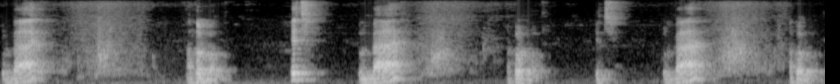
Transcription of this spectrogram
pull back upper block. It's pull back upper block. It's pull back upper block.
